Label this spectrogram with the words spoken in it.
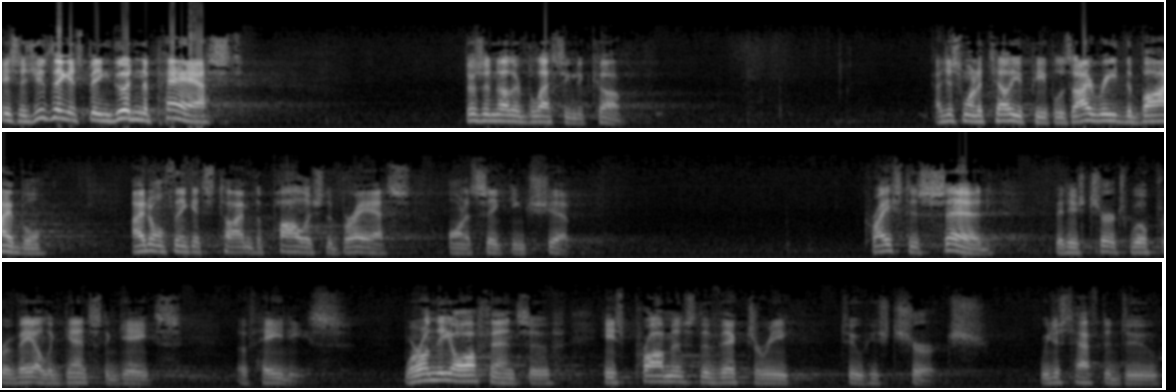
He says, you think it's been good in the past, there's another blessing to come. I just want to tell you people, as I read the Bible, I don't think it's time to polish the brass on a sinking ship. Christ has said that his church will prevail against the gates of Hades. We're on the offensive. He's promised the victory to his church. We just have to do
